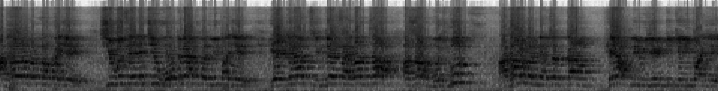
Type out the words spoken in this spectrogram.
आधार बनला पाहिजे शिवसेनेची वोट बँक बनली पाहिजे एकनाथ शिंदे साहेबांचा असा मजबूत आधार बनण्याचं काम हे आपली विजयंती केली पाहिजे.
